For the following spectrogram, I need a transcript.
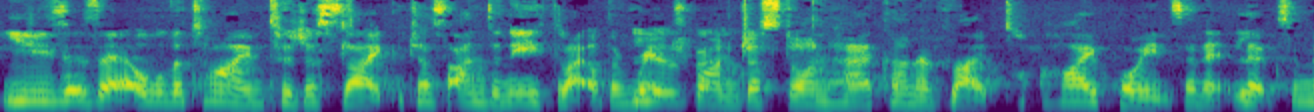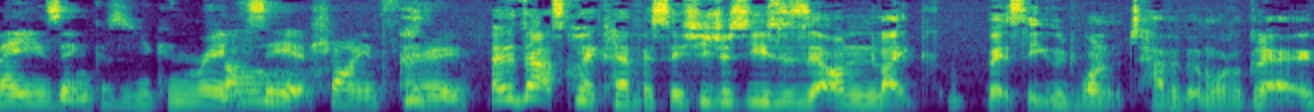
Uses it all the time to just like just underneath, like the rich bit. one, just on her kind of like t- high points, and it looks amazing because you can really see oh. it shine through. Oh, that's quite clever. So she just uses it on like bits that you would want to have a bit more of a glow.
